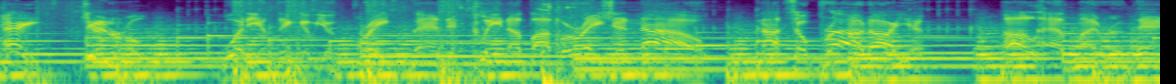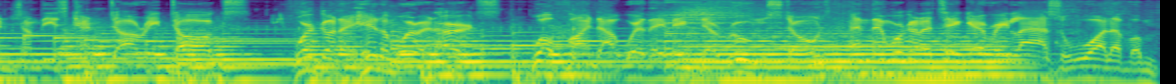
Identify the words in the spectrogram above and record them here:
Hey, General! What do you think of your great bandit cleanup operation now? Not so proud, are you? I'll have my revenge on these Kandari dogs. We're gonna hit them where it hurts. We'll find out where they make their rune stones, and then we're gonna take every last one of them.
